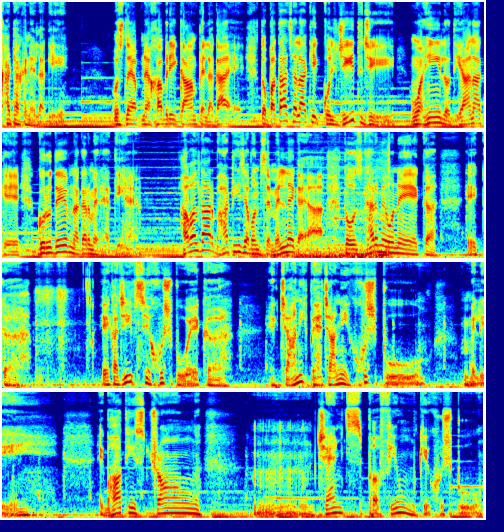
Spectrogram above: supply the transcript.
खटकने लगी। उसने अपने खबरी काम पे लगाए तो पता चला कि कुलजीत जी वहीं लुधियाना के गुरुदेव नगर में रहती हैं। हवलदार भाटी जब उनसे मिलने गया तो उस घर में उन्हें एक एक एक अजीब सी खुशबू, एक एक जानी पहचानी खुशबू मिली। एक बहुत ही स्ट्रॉन्ग जेंट्स परफ्यूम की खुशबू।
